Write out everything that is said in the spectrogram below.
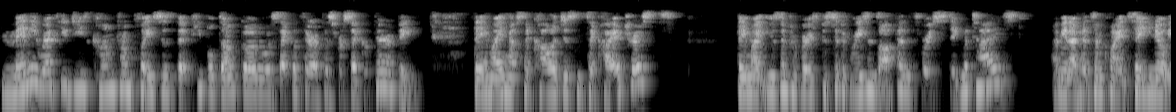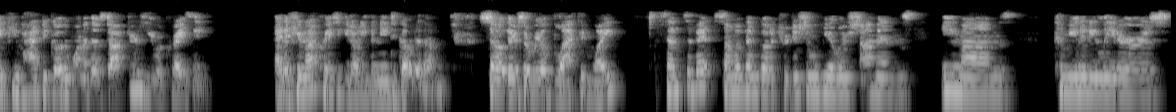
Many refugees come from places that people don't go to a psychotherapist for psychotherapy. They might have psychologists and psychiatrists. They might use them for very specific reasons. Often it's very stigmatized. I mean, I've had some clients say, you know, if you had to go to one of those doctors, you were crazy and if you're not crazy, you don't even need to go to them. So there's a real black and white sense of it. Some of them go to traditional healers, shamans, imams, community leaders,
